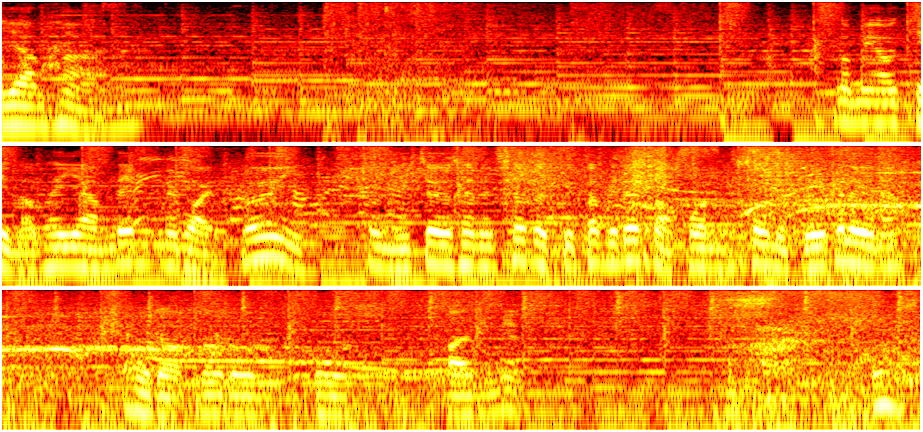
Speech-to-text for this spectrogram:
ยายามหานะเรามีเอาคิดเราพยายามเล่นบ่อยๆเฮ้ยตัวนี้เจอไซนเซอร์กับคิปตันไปได้สองคนโซนิกเวฟไปเลยนะ โอ้โหเดี๋ยวเราโดนโอ้ตายไหมเนี่ยโอ้ไซ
